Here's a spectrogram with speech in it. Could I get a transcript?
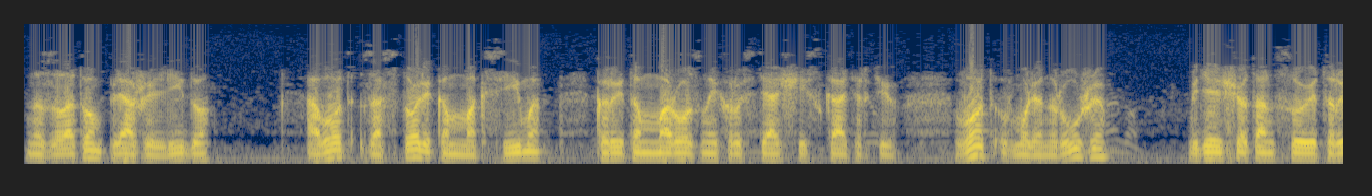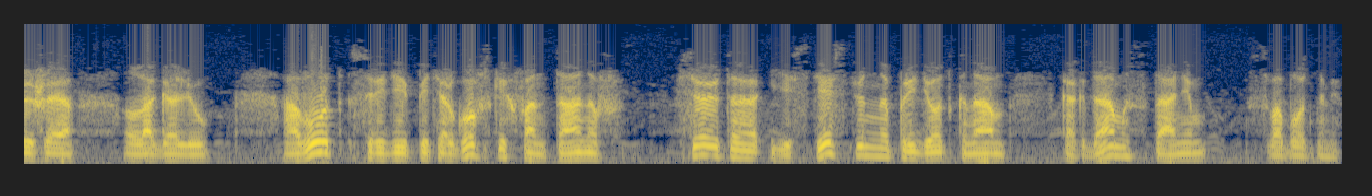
на золотом пляже Лидо, а вот за столиком Максима, крытым морозной хрустящей скатертью, вот в Мулен-Руже — где еще танцует рыжая Лагалю. А вот среди петерговских фонтанов все это, естественно, придет к нам, когда мы станем свободными.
